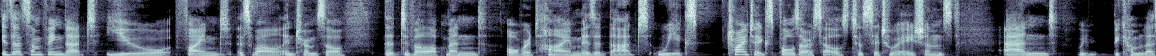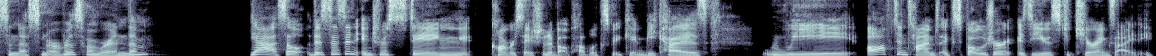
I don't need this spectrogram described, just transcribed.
is that something that you find as well in terms of the development over time? Is it that we ex- try to expose ourselves to situations and we become less and less nervous when we're in them? Yeah. So this is an interesting conversation about public speaking because we oftentimes exposure is used to cure anxiety.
